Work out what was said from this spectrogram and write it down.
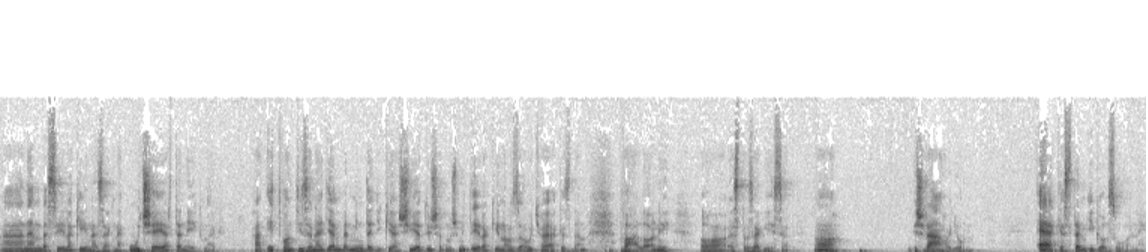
á, nem beszélek én ezeknek, úgy se értenék meg. Hát itt van 11 ember, mindegyik ilyen sietős, hát most mit érek én azzal, hogyha elkezdem vállalni a, ezt az egészet? Ah, és ráhagyom elkezdtem igazolni.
